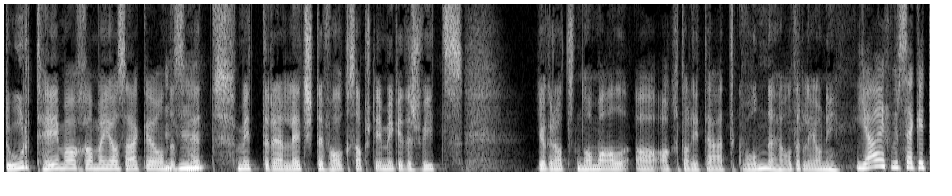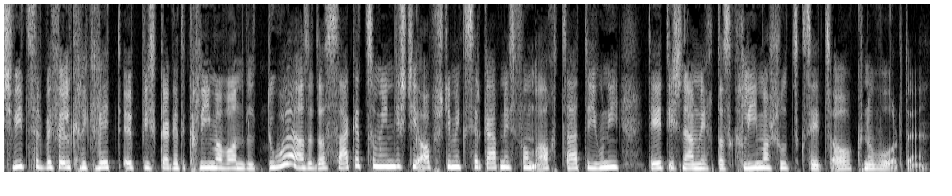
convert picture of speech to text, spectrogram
Dauerthema kann man ja sagen und mhm. es hat mit der letzten Volksabstimmung in der Schweiz ja gerade nochmal an Aktualität gewonnen, oder Leonie? Ja, ich würde sagen, die Schweizer Bevölkerung will etwas gegen den Klimawandel tun. Also das sagen zumindest die Abstimmungsergebnisse vom 18. Juni. Dort ist nämlich das Klimaschutzgesetz angenommen worden.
